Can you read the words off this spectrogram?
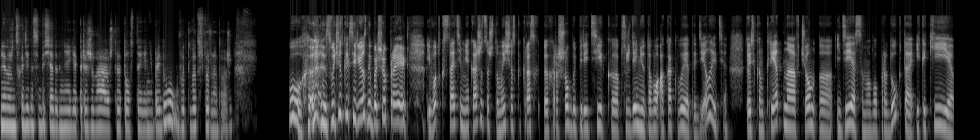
мне нужно сходить на собеседование, я переживаю, что я толстая, я не пойду. Вот в эту сторону тоже. Ох, звучит как серьезный большой проект. И вот, кстати, мне кажется, что мы сейчас как раз э, хорошо бы перейти к обсуждению того, а как вы это делаете. То есть конкретно в чем э, идея самого продукта и какие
